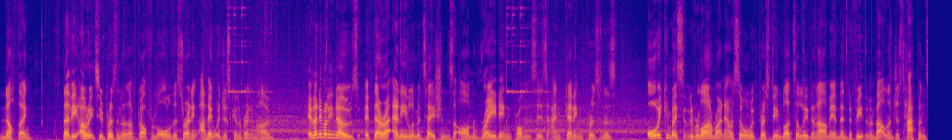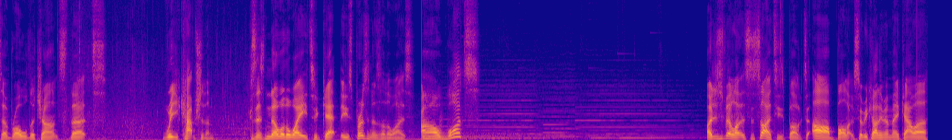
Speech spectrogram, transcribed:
Nothing. They're the only two prisoners I've got from all of this raiding. I think we're just going to bring them home. If anybody knows if there are any limitations on raiding provinces and getting prisoners, all we can basically rely on right now is someone with pristine blood to lead an army and then defeat them in battle and just happen to roll the chance that we capture them. Because there's no other way to get these prisoners otherwise. Oh, what? I just feel like the society's bugged. Ah, oh, bollocks. So we can't even make our...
